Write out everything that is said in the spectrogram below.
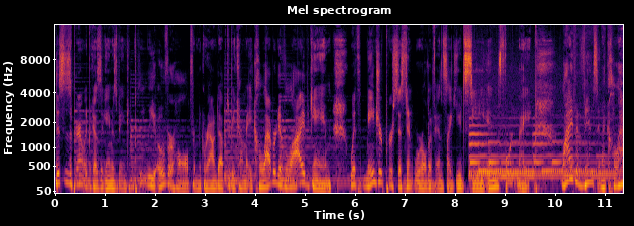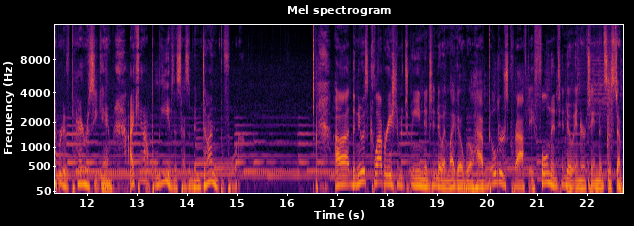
This is apparently because the game is being completely overhauled from the ground up to become a collaborative live game with major persistent world events like you'd see in Fortnite. Live events in a collaborative piracy game. I cannot believe this hasn't been done before. Uh, the newest collaboration between Nintendo and LEGO will have builders craft a full Nintendo entertainment system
